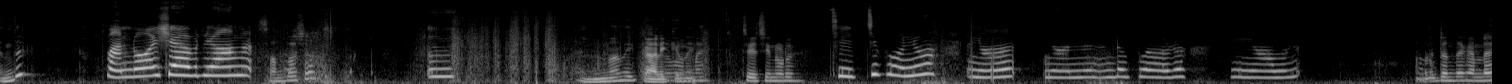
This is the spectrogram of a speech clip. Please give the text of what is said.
എന്ത്? സന്തോഷം എവിടെയാണ്? സന്തോഷം. എന്നാ നീ കളിക്കുന്നേ? ചേച്ചീനോട്? ചേച്ചി പോന്നു ഞാൻ ഞാൻ എന്റെ പേര് അവൻ എന്നിട്ട് എന്താ കണ്ടേ?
